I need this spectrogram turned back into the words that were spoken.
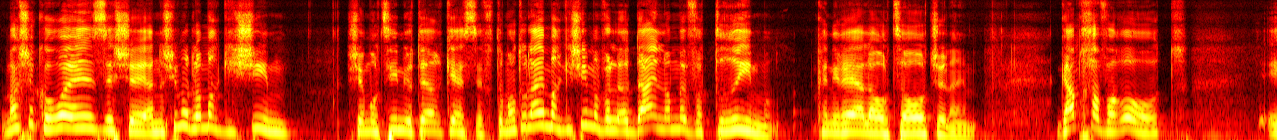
מה שקורה זה שאנשים עוד לא מרגישים שהם מוצאים יותר כסף. זאת אומרת, אולי הם מרגישים, אבל עדיין לא מוותרים כנראה על ההוצאות שלהם. גם חברות אה,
